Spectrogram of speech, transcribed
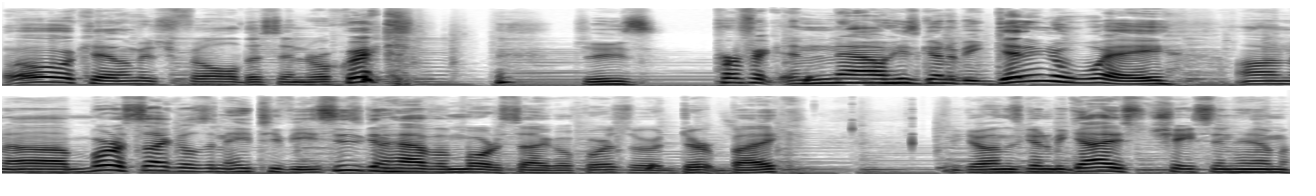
Okay, let me just fill this in real quick. Jeez. Perfect, and now he's gonna be getting away on uh, motorcycles and ATVs. He's gonna have a motorcycle, of course, or a dirt bike. There we go, and there's gonna be guys chasing him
